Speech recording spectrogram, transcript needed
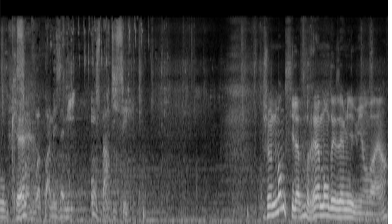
Ok. Si on ne voit pas mes amis, on se part d'ici. Je me demande s'il a vraiment des amis, lui, en vrai. Hein.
